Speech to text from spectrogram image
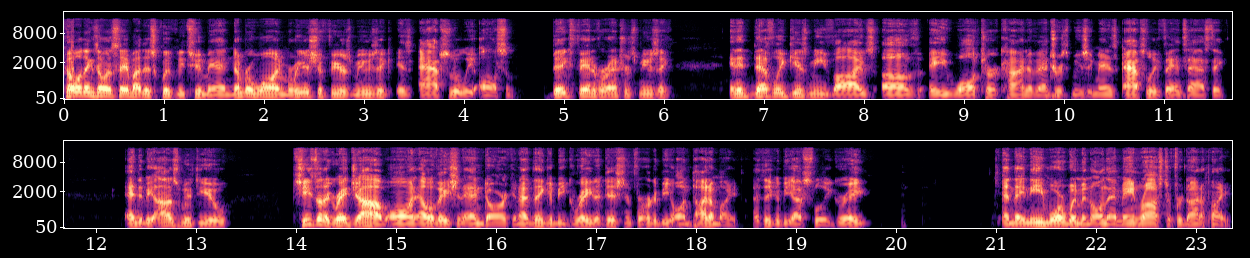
Couple things I want to say about this quickly too, man. Number one, Marina Shafir's music is absolutely awesome. Big fan of her entrance music, and it definitely gives me vibes of a Walter kind of entrance music, man. It's absolutely fantastic. And to be honest with you, she's done a great job on Elevation and Dark, and I think it'd be great addition for her to be on Dynamite. I think it'd be absolutely great. And they need more women on that main roster for Dynamite.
